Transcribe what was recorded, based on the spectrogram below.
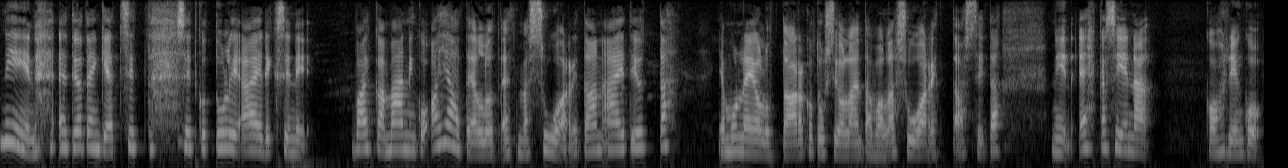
niin, että jotenkin, että sitten sit kun tuli äidiksi, niin vaikka mä en niin ajatellut, että mä suoritan äitiyttä ja mun ei ollut tarkoitus jollain tavalla suorittaa sitä, niin ehkä siinä kohdin, kun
